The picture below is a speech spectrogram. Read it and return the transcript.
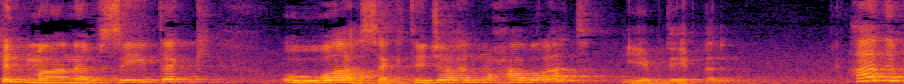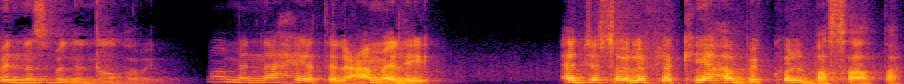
كل ما نفسيتك وواسك تجاه المحاضرات يبدأ يقل. هذا بالنسبة للنظري. من ناحية العملي أجي أسولف لك إياها بكل بساطة.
